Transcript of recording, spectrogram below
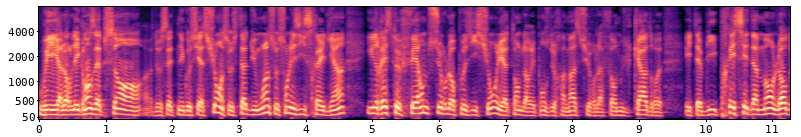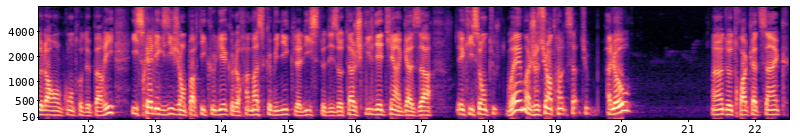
Oui, alors les grands absents de cette négociation, à ce stade du moins, ce sont les Israéliens. Ils restent fermes sur leur position et attendent la réponse du Hamas sur la formule cadre établie précédemment lors de la rencontre de Paris. Israël exige en particulier que le Hamas communique la liste des otages qu'il détient à Gaza et qui sont... Ouais, moi je suis en train... de... Allô? 1, 2, 3, 4, 5.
